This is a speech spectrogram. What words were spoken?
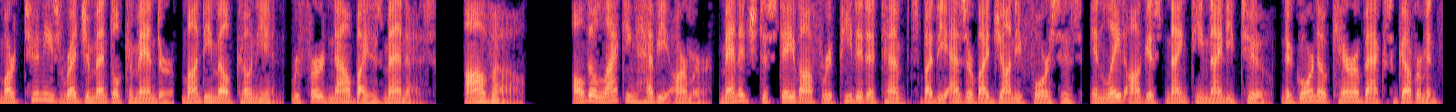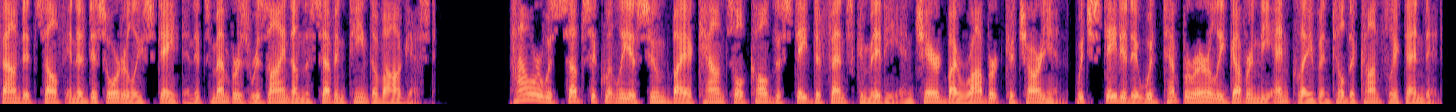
Martuni's regimental commander, Monty Melkonian, referred now by his men as Avo, although lacking heavy armor, managed to stave off repeated attempts by the Azerbaijani forces. In late August 1992, Nagorno Karabakh's government found itself in a disorderly state and its members resigned on 17 August. Power was subsequently assumed by a council called the State Defense Committee and chaired by Robert Kocharyan, which stated it would temporarily govern the enclave until the conflict ended.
